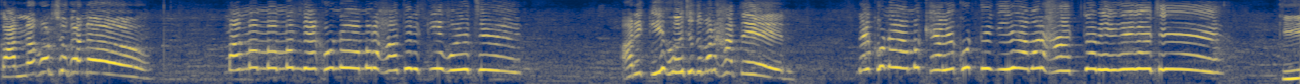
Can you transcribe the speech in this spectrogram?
কান্না করছ কেন? মাম্মা মাম্মা দেখো না আমার হাতের কি হয়েছে। আরে কি হয়েছে তোমার হাতের? দেখো না আমার খেলা করতে গিয়ে আমার হাতটা ভেঙে গেছে। কি?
